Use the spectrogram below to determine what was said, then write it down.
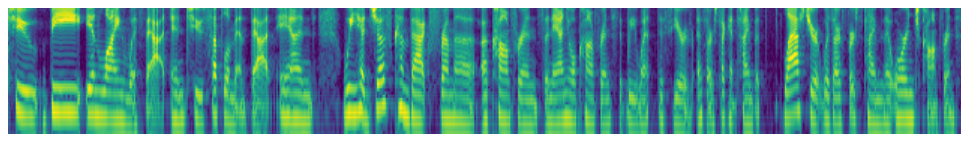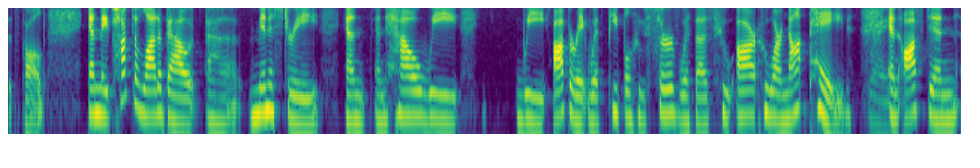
to be in line with that and to supplement that. And we had just come back from a, a conference, an annual conference that we went this year as our second time, but last year it was our first time, the Orange Conference, it's called. And they talked a lot about uh, ministry and and how we we operate with people who serve with us who are who are not paid Right. and often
